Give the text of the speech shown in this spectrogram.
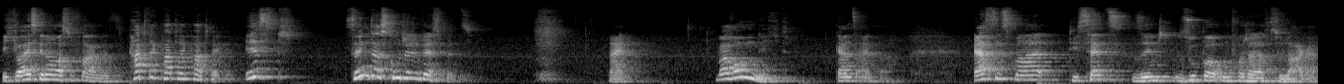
ich weiß genau, was du fragen willst. Patrick, Patrick, Patrick. Ist, sind das gute Investments? Nein. Warum nicht? Ganz einfach. Erstens mal, die Sets sind super unvorteilhaft zu lagern.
